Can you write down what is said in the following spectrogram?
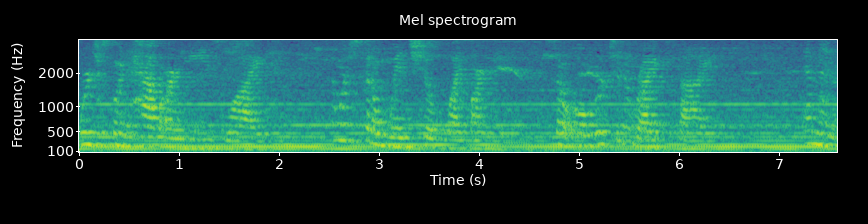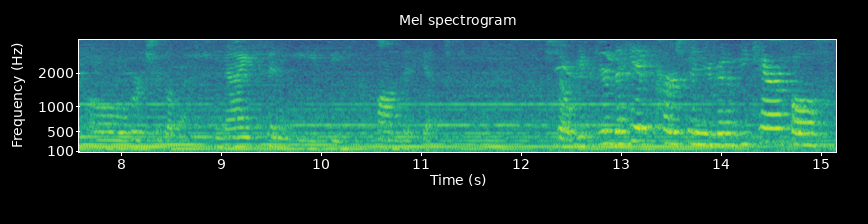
We're just going to have our knees wide. And we're just going to windshield wipe our knees. So over to the right side and then over to the left. Nice and easy on the hips. So if you're the hip person, you're going to be careful.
